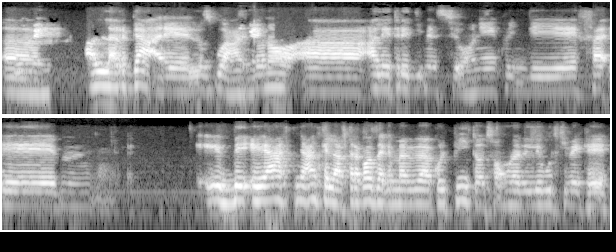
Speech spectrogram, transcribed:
uh, allargare lo sguardo no? a, alle tre dimensioni, quindi fa, e, e, e, anche l'altra cosa che mi aveva colpito, insomma, una delle ultime che,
